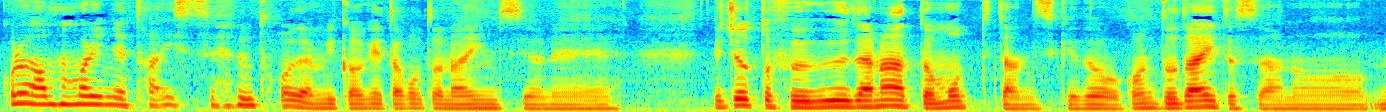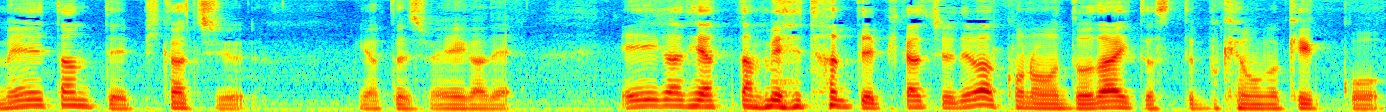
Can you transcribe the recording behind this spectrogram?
これあんまりね対戦とかでは見かけたことないんですよね。でちょっと不遇だなと思ってたんですけどこのドダイトスあの名探偵ピカチュウやったでしょ映画で。映画でやった名探偵ピカチュウではこのドダイトスってポケモンが結構、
